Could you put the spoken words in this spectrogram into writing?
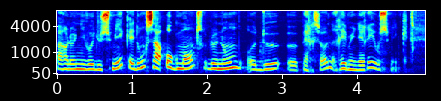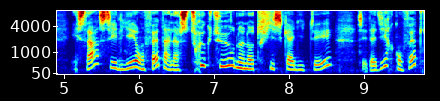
par le niveau du SMIC, et donc ça augmente le nombre de euh, personnes rémunérées au SMIC. Et ça, c'est lié en fait à la structure de notre fiscalité, c'est-à-dire qu'en fait,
